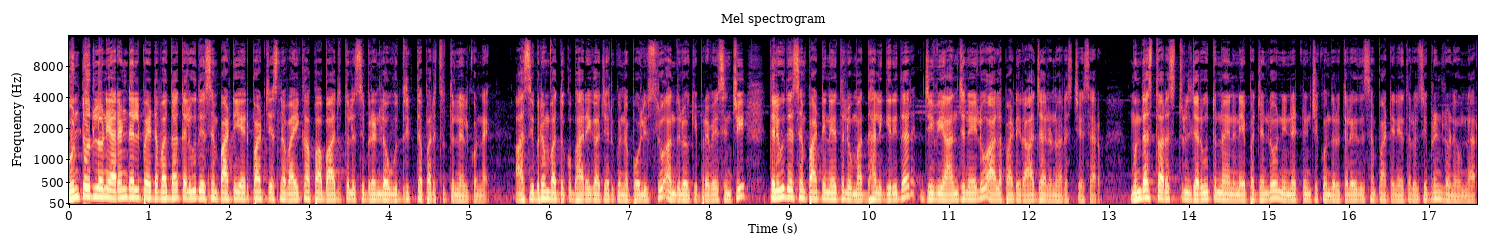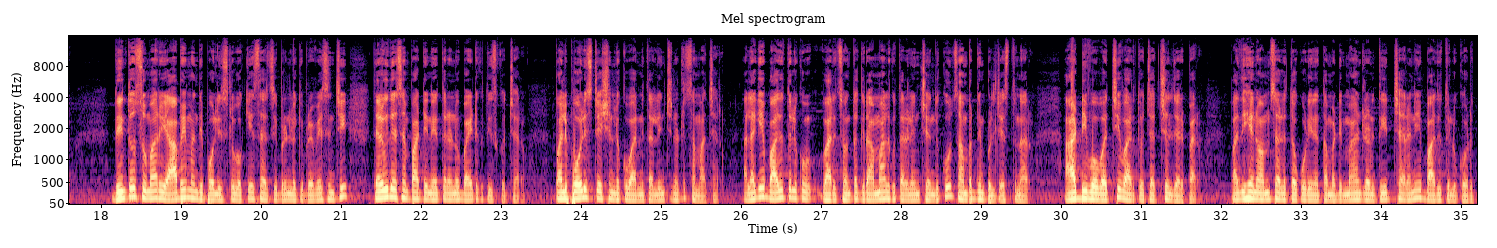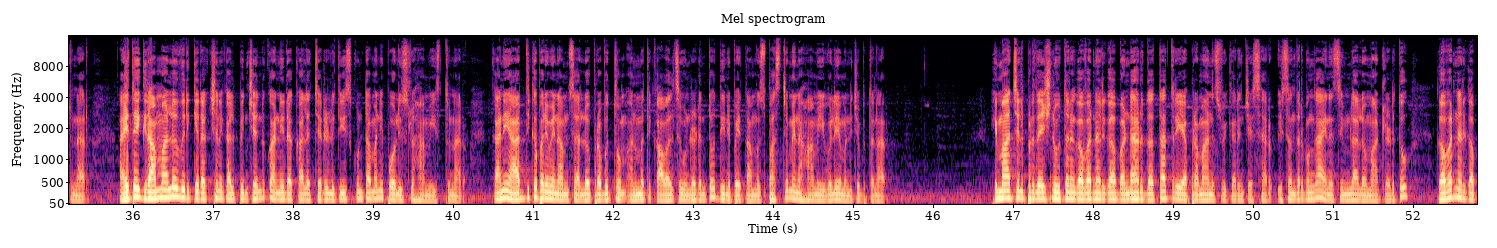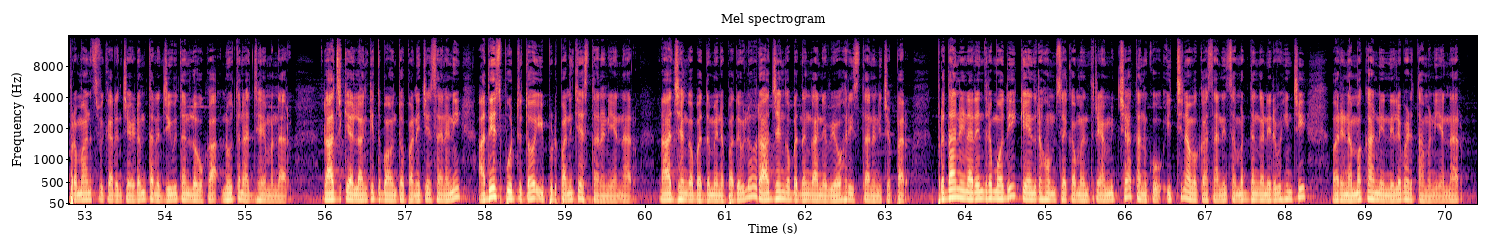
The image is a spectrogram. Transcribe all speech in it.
గుంటూరులోని అరండల్పేట వద్ద తెలుగుదేశం పార్టీ ఏర్పాటు చేసిన వైకాపా బాధితుల శిబిరంలో ఉద్రిక్త పరిస్థితులు నెలకొన్నాయి. ఆ శిబిరం వద్దకు భారీగా చేరుకున్న పోలీసులు అందులోకి ప్రవేశించి తెలుగుదేశం పార్టీ నేతలు మద్దాలి గిరిధర్ జీవి ఆంజనేయులు ఆలపాటి రాజాలను అరెస్ట్ చేశారు. ముందస్తు అరెస్టులు జరుగుతున్నాయన్న నేపథ్యంలో నిన్నటి నుంచి కొందరు తెలుగుదేశం పార్టీ నేతలు శిబిరంలోనే ఉన్నారు. దీంతో సుమారు యాభై మంది పోలీసులు ఒకేసారి శిబిరంలోకి ప్రవేశించి తెలుగుదేశం పార్టీ నేతలను బయటకు తీసుకొచ్చారు. పలు పోలీస్ స్టేషన్లకు వారిని తరలించినట్లు సమాచారం. అలాగే బాధితులకు వారి సొంత గ్రామాలకు తరలించేందుకు సంప్రదింపులు చేస్తున్నారు. ఆర్డీఓ వచ్చి వారితో చర్చలు జరిపారు. పదిహేను అంశాలతో కూడిన తమ డిమాండ్లను తీర్చాలని బాధితులు కోరుతున్నారు. అయితే గ్రామాల్లో వీరికి రక్షణ కల్పించేందుకు అన్ని రకాల చర్యలు తీసుకుంటామని పోలీసులు హామీ ఇస్తున్నారు. కానీ ఆర్థికపరమైన అంశాల్లో ప్రభుత్వం అనుమతి కావాల్సి ఉండటంతో దీనిపై తాము స్పష్టమైన హామీ ఇవ్వలేమని చెబుతున్నారు. హిమాచల్ ప్రదేశ్ నూతన గవర్నర్గా బండారు దత్తాత్రేయ ప్రమాణ స్వీకారం చేశారు. ఈ సందర్భంగా ఆయన సిమ్లాలో మాట్లాడుతూ గవర్నర్గా ప్రమాణ స్వీకారం చేయడం తన జీవితంలో ఒక నూతన అధ్యాయమన్నారు రాజకీయాల్లో అంకితభావంతో పనిచేశానని అదే స్ఫూర్తితో ఇప్పుడు పనిచేస్తానని అన్నారు. రాజ్యాంగబద్ధమైన పదవిలో రాజ్యాంగబద్ధంగానే వ్యవహరిస్తానని చెప్పారు. ప్రధాని నరేంద్ర మోదీ కేంద్ర హోంశాఖ మంత్రి అమిత్ షా తనకు ఇచ్చిన అవకాశాన్ని సమర్థంగా నిర్వహించి వారి నమ్మకాన్ని నిలబెడతామని అన్నారు.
